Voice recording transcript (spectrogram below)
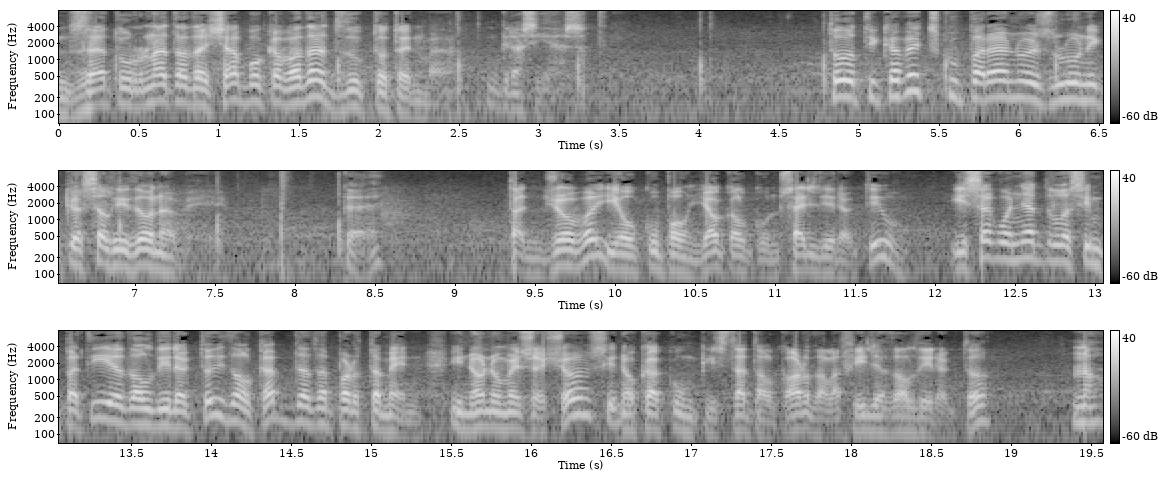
Ens ha tornat a deixar bocabadats, doctor Tenma. Gràcies. Tot i que veig que operar no és l'únic que se li dona bé. Què? Tan jove i ocupa un lloc al Consell Directiu. I s'ha guanyat la simpatia del director i del cap de departament. I no només això, sinó que ha conquistat el cor de la filla del director. No,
